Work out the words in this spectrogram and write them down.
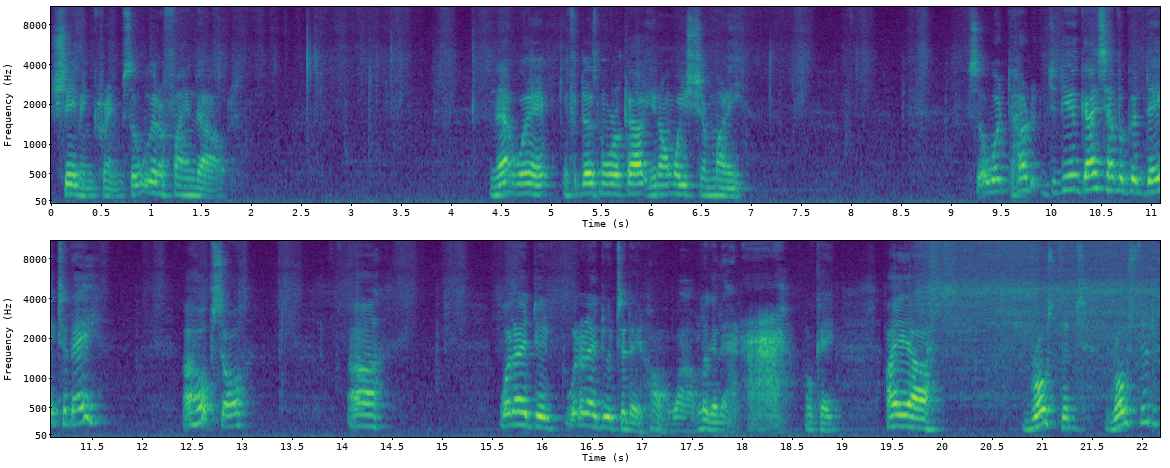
shaving cream. So we're going to find out. And that way, if it doesn't work out, you don't waste your money. So what? How did you guys have a good day today? I hope so. Uh, what I did, what did I do today? Oh wow, look at that. Ah, okay, I uh, roasted, roasted,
